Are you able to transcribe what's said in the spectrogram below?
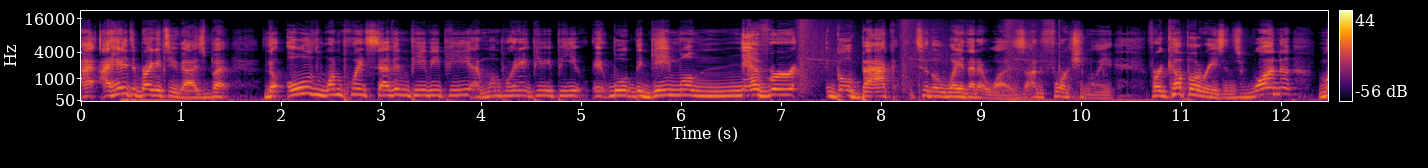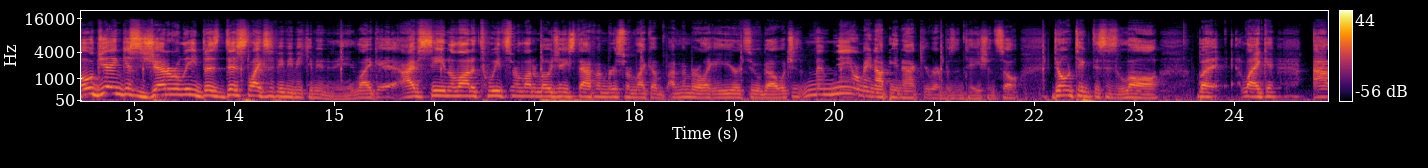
I, I hate to break it to you guys, but the old 1.7 PvP and 1.8 PvP, it will the game will never go back to the way that it was, unfortunately, for a couple of reasons. One, Mojang just generally does dislikes the PvP community. Like I've seen a lot of tweets from a lot of Mojang staff members from like a, I remember like a year or two ago, which is, may or may not be an accurate representation. So don't take this as law. But like, uh,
